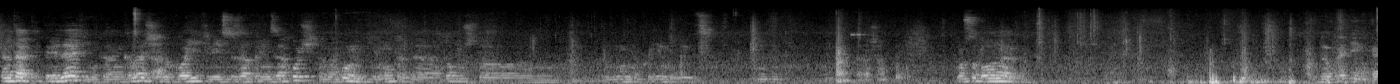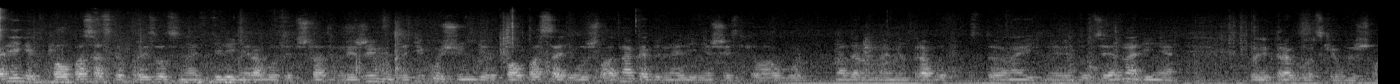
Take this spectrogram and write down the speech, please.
Контакты передайте Николаю Николаевичу, Да. руководитель, если завтра не захочет, то напомните ему тогда о том, что ему необходимо явиться. Мгм. Хорошо. Мособлэнерго. Добрый день, коллеги. Павлопосадское производственное отделение работает в штатном режиме. За текущую неделю в Павлопосаде вышла одна кабельная линия 6 киловольт. На данный момент работы восстановительные ведутся. И одна линия в Электрогорске вышла.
